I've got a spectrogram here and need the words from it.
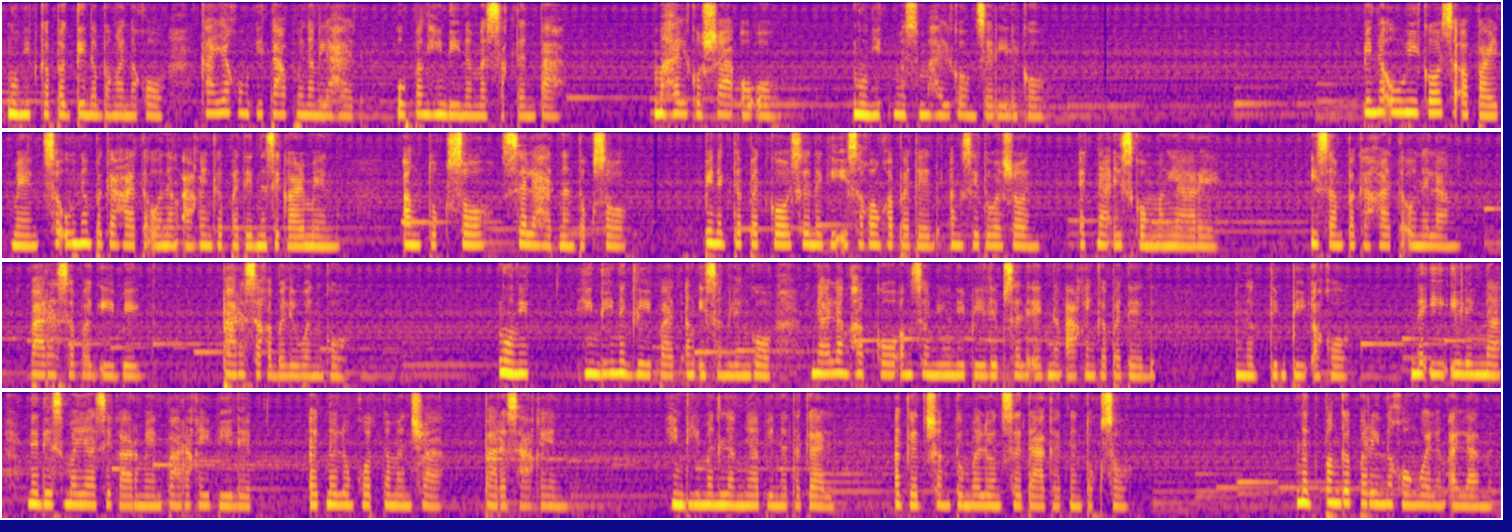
Ngunit kapag tinabangan ako, kaya kong itapon ang lahat upang hindi na masaktan pa. Mahal ko siya, oo. Ngunit mas mahal ko ang sarili ko. Pinauwi ko sa apartment sa unang pagkakataon ng aking kapatid na si Carmen. Ang tukso sa lahat ng tukso. Pinagtapat ko sa nag-iisa kong kapatid ang sitwasyon at nais kong mangyari. Isang pagkakataon na lang para sa pag-ibig, para sa kabaliwan ko. Ngunit hindi naglipat ang isang linggo, nalanghap ko ang samyu ni Philip sa leeg ng aking kapatid. Nagtimpi ako. Naiiling na nadismaya si Carmen para kay Philip at nalungkot naman siya para sa akin. Hindi man lang niya pinatagal, agad siyang tumalon sa dagat ng tukso. Nagpanggap pa rin akong walang alam.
